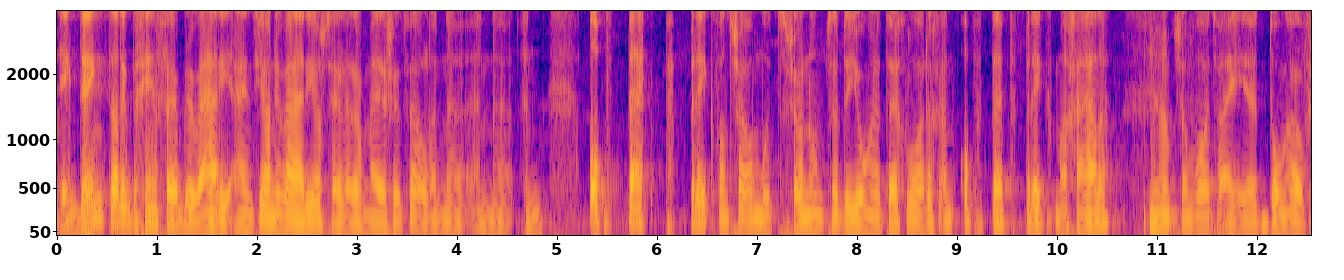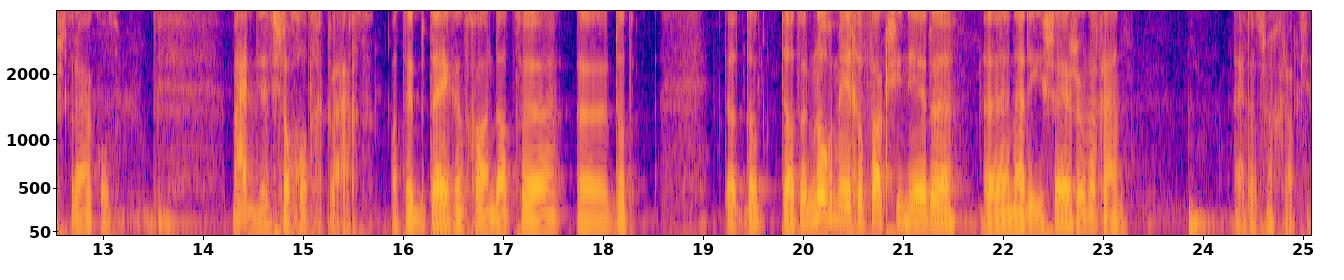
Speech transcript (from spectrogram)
ik denk dat ik begin februari, eind januari, als het heel erg mee zit, wel een, eh, een, een oppep-prik, want zo, moet, zo noemt de jongen tegenwoordig, een oppep-prik mag halen. Ja. Zo'n woord waar je je tong over struikelt. Maar dit is toch God geklaagd. Want dit betekent gewoon dat, eh, eh, dat, dat, dat, dat er nog meer gevaccineerden eh, naar de IC zullen gaan. Nee, dat is een grapje.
